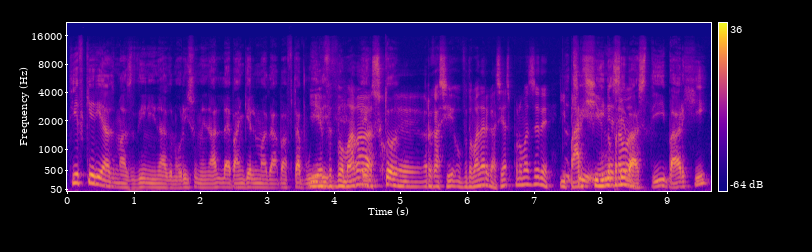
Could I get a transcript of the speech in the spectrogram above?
Τι ευκαιρίας μας δίνει να γνωρίσουμε άλλα επαγγέλματα από αυτά που Η ήδη εβδομάδα, εκτό- ε, εργασία, εβδομάδα εργασίας που ονομάζεται. Υπάρχει είναι το πράγμα; σεβαστή, υπάρχει,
